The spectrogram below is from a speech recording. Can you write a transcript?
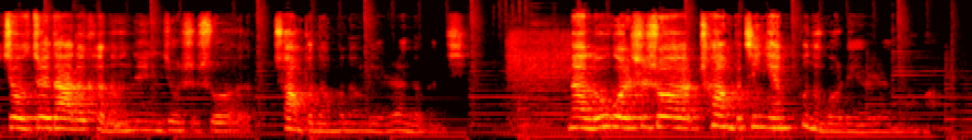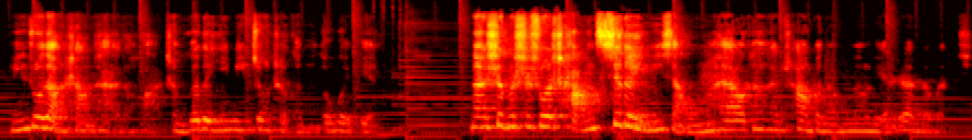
就最大的可能性就是说，Trump 能不能连任的问题。那如果是说 Trump 今年不能够连任的话，民主党上台的话，整个的移民政策可能都会变。那是不是说长期的影响，我们还要看看 Trump 能不能连任的问题？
